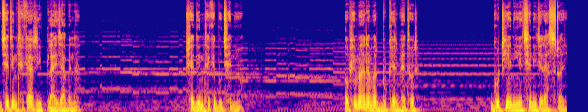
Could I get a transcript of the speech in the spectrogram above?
যেদিন থেকে আর রিপ্লাই যাবে না। সেদিন থেকে বুঝে নিও। অভিমান আমার বুকের ভেতর গুটিয়ে নিয়েছে নিজের আশ্রয়।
